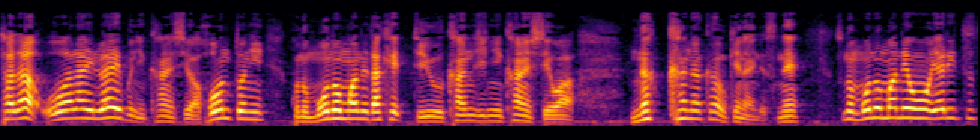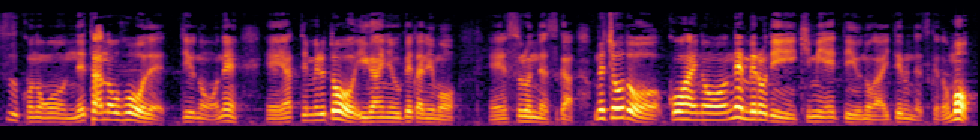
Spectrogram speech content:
ただ、お笑いライブに関しては、本当に、このモノマネだけっていう感じに関しては、なかなか受けないんですね。そのモノマネをやりつつ、このネタの方でっていうのをね、えー、やってみると意外に受けたりも、えー、するんですが、で、ちょうど後輩のね、メロディー君へっていうのがいてるんですけども、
